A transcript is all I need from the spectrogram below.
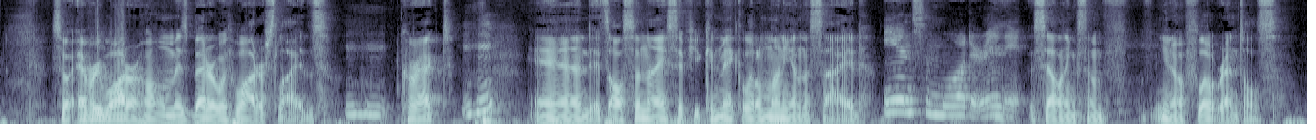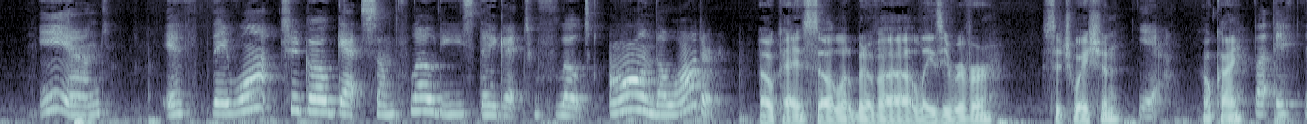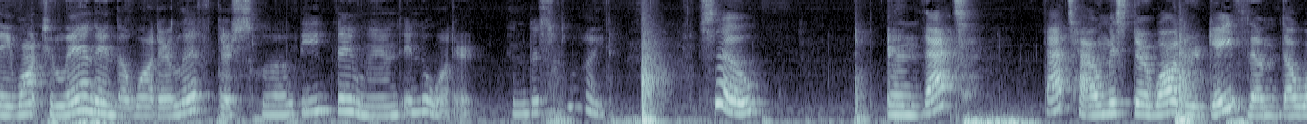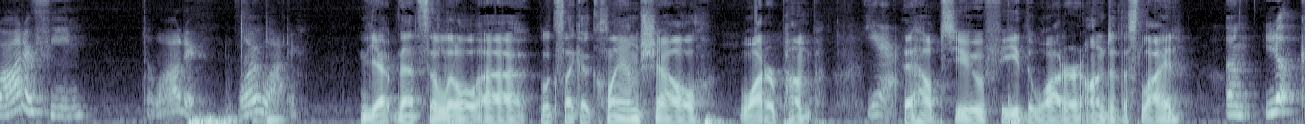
So every water home is better with water slides, Mm-hmm. correct? Mm-hmm. And it's also nice if you can make a little money on the side And some water in it. selling some, you know, float rentals. And if they want to go get some floaties, they get to float on the water. Okay, so a little bit of a lazy river situation. Yeah. Okay. But if they want to land in the water, lift their slowly, they land in the water in the slide. So, and that's that's how Mr. Water gave them the water fiend, the water or water. Yep, that's a little, uh, looks like a clamshell water pump Yeah. that helps you feed the water onto the slide. Um, look,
